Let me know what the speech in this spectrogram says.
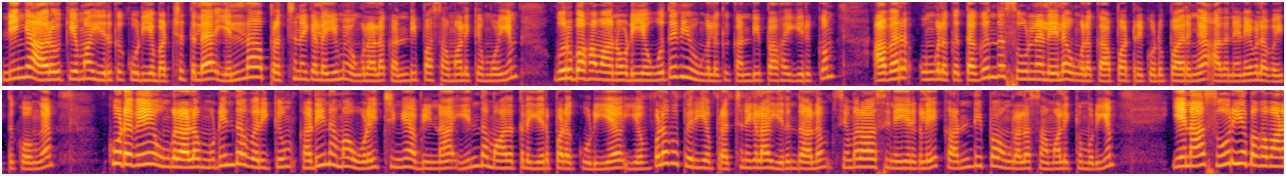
நீங்கள் ஆரோக்கியமாக இருக்கக்கூடிய பட்சத்தில் எல்லா பிரச்சனைகளையும் உங்களால் கண்டிப்பாக சமாளிக்க முடியும். குரு பகவானுடைய உதவி உங்களுக்கு கண்டிப்பாக இருக்கும். அவர் உங்களுக்கு தகுந்த சூழ்நிலையில் உங்களை காப்பாற்றி கொடுப்பாருங்க. அதை நினைவில் வைத்துக்கோங்க. கூடவே உங்களால் முடிந்த வரைக்கும் கடினமாக உழைச்சிங்க அப்படின்னா இந்த மாதத்தில் ஏற்படக்கூடிய எவ்வளவு பெரிய பிரச்சனைகளாக இருந்தாலும் சிம்மராசி நேயர்களே கண்டிப்பாக உங்களால் சமாளிக்க முடியும். ஏன்னா சூரிய பகவான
